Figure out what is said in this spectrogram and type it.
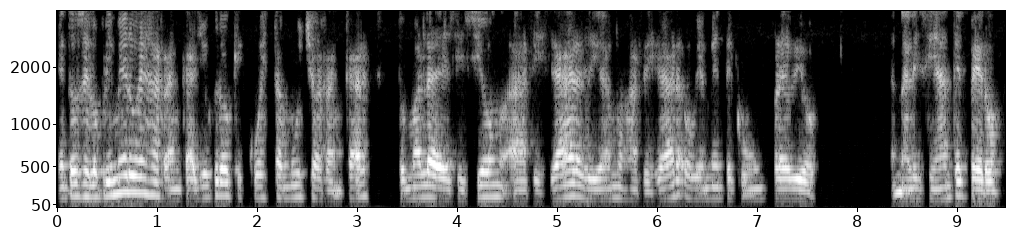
Entonces, lo primero es arrancar. Yo creo que cuesta mucho arrancar, tomar la decisión, arriesgar, digamos, arriesgar, obviamente con un previo análisis antes, pero,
